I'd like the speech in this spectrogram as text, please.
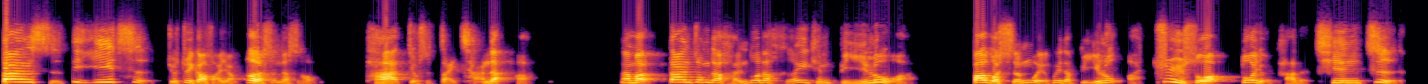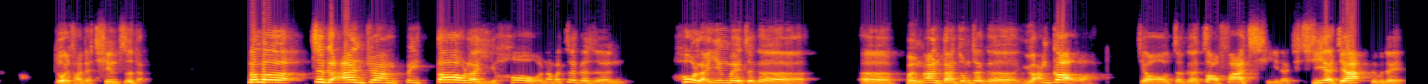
当时第一次就最高法院二审的时候，他就是在场的啊。那么当中的很多的合议庭笔录啊。包括省委会的笔录啊，据说都有他的签字的啊，都有他的签字的。那么这个案卷被盗了以后，那么这个人后来因为这个呃本案当中这个原告啊，叫这个赵发起的企业家，对不对？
